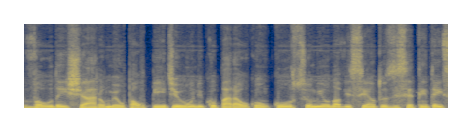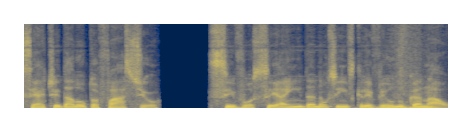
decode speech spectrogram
vou deixar o meu palpite único para o concurso 1977 da Loto Fácil. Se você ainda não se inscreveu no canal,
